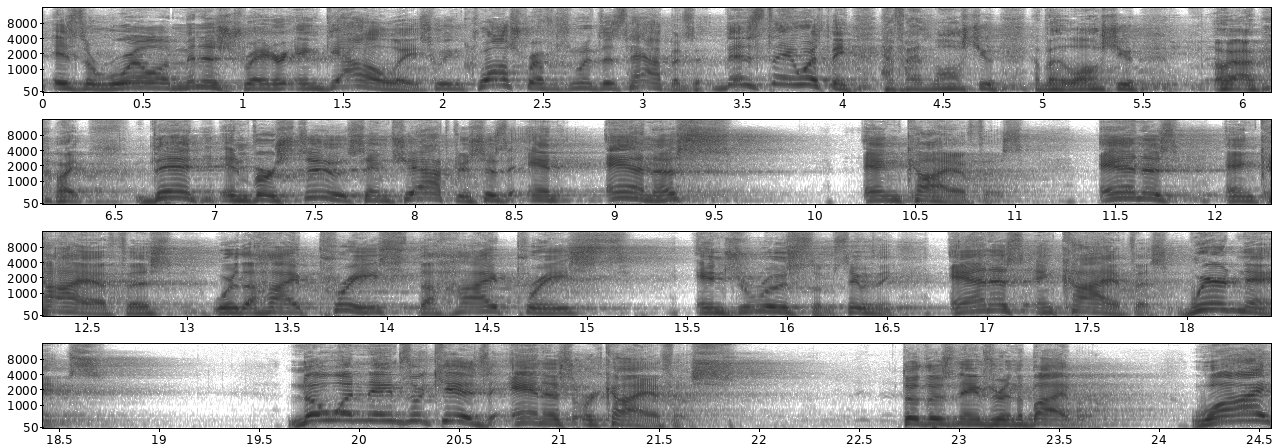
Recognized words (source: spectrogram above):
is the royal administrator in Galilee. So we can cross reference when this happens. Then stay with me. Have I lost you? Have I lost you? All right. Then in verse 2, same chapter, it says, And Annas and Caiaphas. Annas and Caiaphas were the high priests, the high priests in Jerusalem. Stay with me. Annas and Caiaphas. Weird names. No one names their kids Annas or Caiaphas, though those names are in the Bible. Why?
